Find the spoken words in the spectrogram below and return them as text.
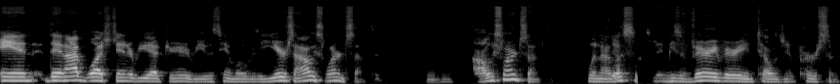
and then I've watched interview after interview with him over the years. I always learned something. Mhm. I always learn something when I Yep. listen to him. He's a very, very intelligent person.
